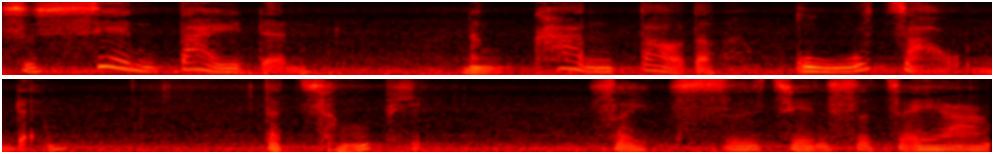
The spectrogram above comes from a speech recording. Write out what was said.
是现代人能看到的古早人的成品。所以时间是这样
